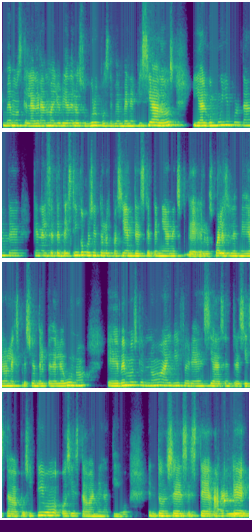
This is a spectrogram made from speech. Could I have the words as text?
Vemos que la gran mayoría de los subgrupos se ven beneficiados y algo muy importante, que en el 75% de los pacientes que tenían, en los cuales se les midieron la expresión del PDL1, eh, vemos que no hay diferencias entre si estaba positivo o si estaba negativo. Entonces, este, habrá que,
